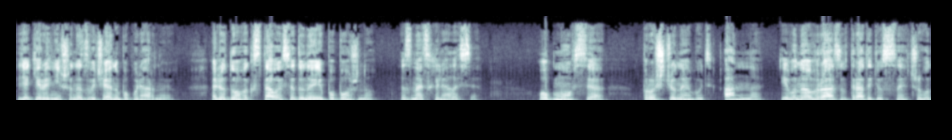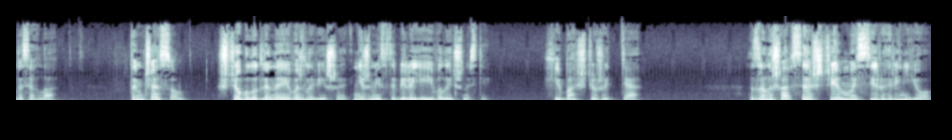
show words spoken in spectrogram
як і раніше, надзвичайно популярною. Людовик ставився до неї побожно, знать схилялася. Обмовся про що-небудь Анна, і вона вразу втратить усе, чого досягла. Тим часом, що було для неї важливіше, ніж місце біля її величності? Хіба що життя? Залишався ще месір Гріньо,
